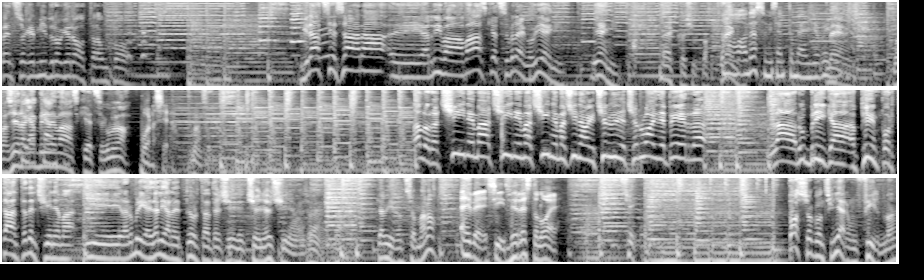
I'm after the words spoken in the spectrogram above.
penso che mi drogherò tra un po'. Grazie Sara, eh, arriva Vasquez, prego, vieni, vieni. Eccoci qua. Prego. No, adesso mi sento meglio. Vedi? Bene. Buonasera Gabriele accanto. Vasquez, come va? Buonasera. Buonasera. Allora, cinema, cinema, cinema, cinema, che cellulite e celluloide per la rubrica più importante del cinema, di- la rubrica italiana più importante del ci- ci- del cinema. cioè, capito, insomma, no? Eh beh, sì, del resto lo è. Sì. Posso consigliare un film?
